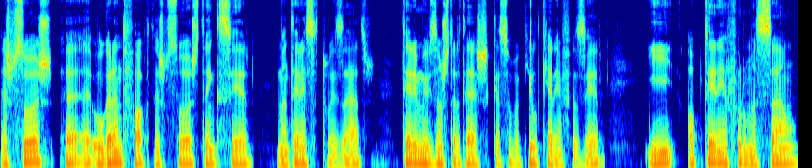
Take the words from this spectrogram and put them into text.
as pessoas, uh, o grande foco das pessoas tem que ser manterem-se atualizados, terem uma visão estratégica sobre aquilo que querem fazer e obterem a formação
